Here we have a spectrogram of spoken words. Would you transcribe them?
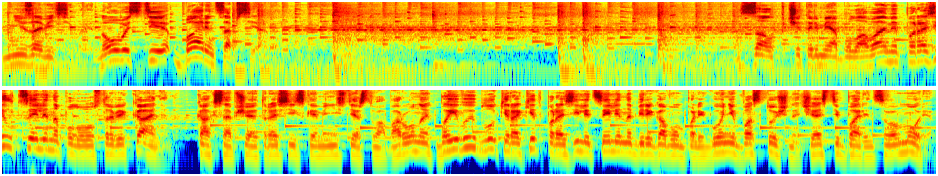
Независимые новости. Барин обсерва Залп четырьмя булавами поразил цели на полуострове Канин. Как сообщает Российское Министерство обороны, боевые блоки ракет поразили цели на береговом полигоне в восточной части Баренцева моря.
